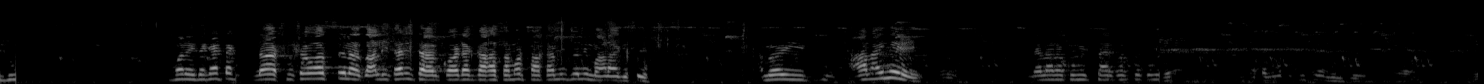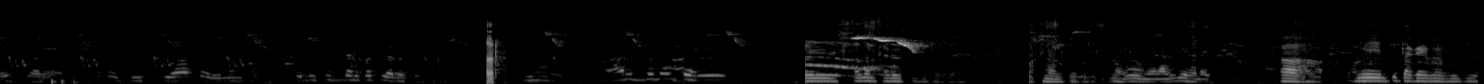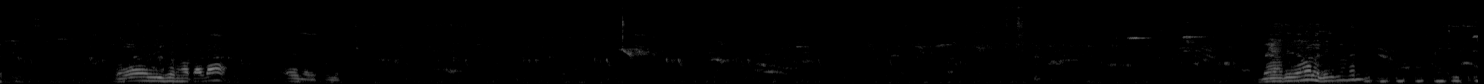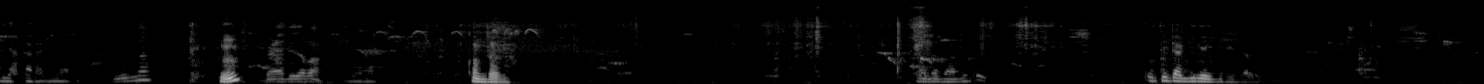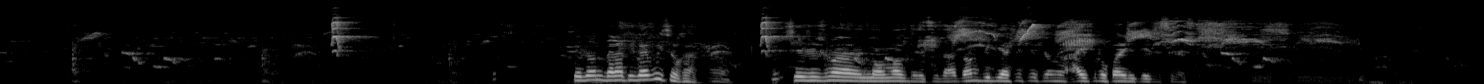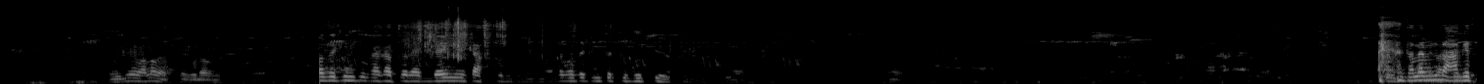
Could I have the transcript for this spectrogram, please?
এই না শুষাও আসছে না জালি থালি থার কয়টা গাছ আমার পাকামির জন্য মারা গেছে। আমি ওই সার আইনে মেলা রকমের চার পাঁচটা তুমি তার উদ্যোগেই তো এই সকালকার ক্লান্ত করিস না আমি এতে টাকা এবার বুঝতে বেড়াতে যাবা না দেখবে না? বেড়াতে যাবা? জালি তো। প্রতিটা গিরে গিরে জালি। যখন বেড়াতে যায় বুঝছ খা সে সেই সময় নর্মাল দিয়েছে আর যখন বিডি আসে সেই সময় হাই প্রোফাইল হবে মাঝে কিন্তু কাকা তোর এক জায়গায় নিয়ে কাজ করে মাঝে মাঝে কিন্তু একটু ঘুরতে হচ্ছে তাহলে আমি কিন্তু আগে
